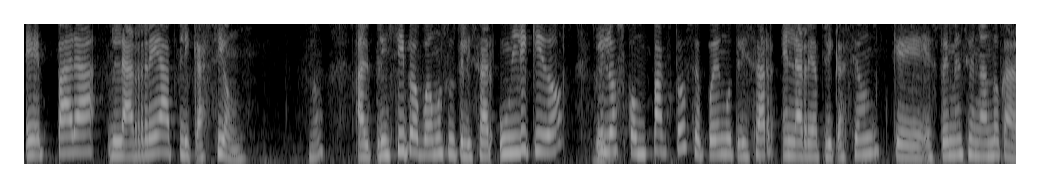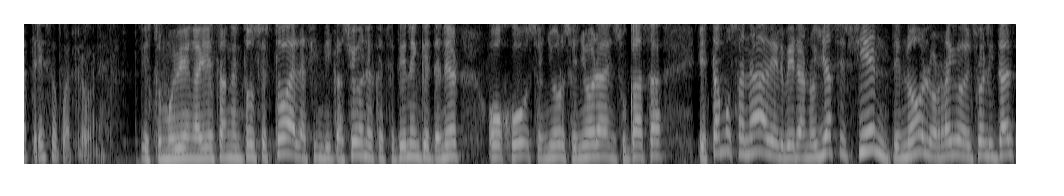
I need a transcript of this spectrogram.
eh, para la reaplicación. ¿no? Al principio podemos utilizar un líquido y los compactos se pueden utilizar en la reaplicación que estoy mencionando cada tres o cuatro horas. Listo, muy bien. Ahí están entonces todas las indicaciones que se tienen que tener. Ojo, señor, señora, en su casa. Estamos a nada del verano. Ya se siente, ¿no? Los rayos del sol y tal.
